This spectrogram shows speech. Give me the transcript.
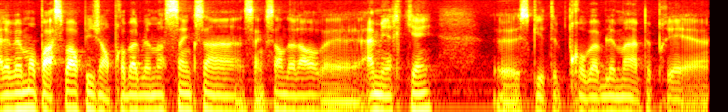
elle avait mon passeport, puis genre probablement 500, 500 dollars euh, américains, euh, ce qui était probablement à peu près euh,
